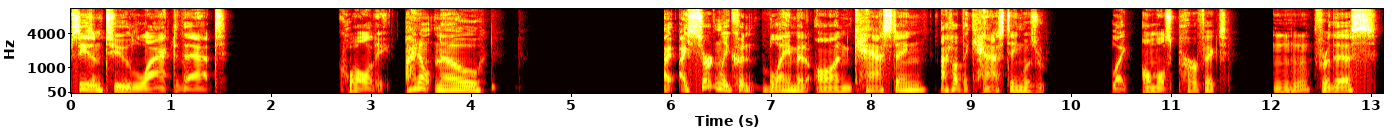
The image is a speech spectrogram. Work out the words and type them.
season two lacked that quality. I don't know. I, I certainly couldn't blame it on casting. I thought the casting was like almost perfect Mm-hmm. for this.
